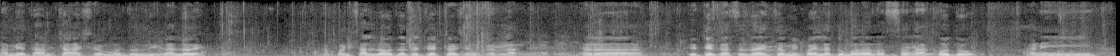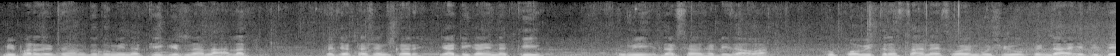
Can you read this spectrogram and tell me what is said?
आम्ही आता आमच्या आश्रममधून निघालोय. आपण चाललो होतो आता जटाशंकरला. तर तिथे कसं जायचं मी पहिला तुम्हाला रस्ता दाखवतो. आणि मी परत एकदा सांगतो तुम्ही नक्की गिरनारला आलात तर जटाशंकर या ठिकाणी नक्की तुम्ही दर्शनासाठी जावा. खूप पवित्र स्थान आहे. स्वयंभू शिवपिंड आहे तिथे.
